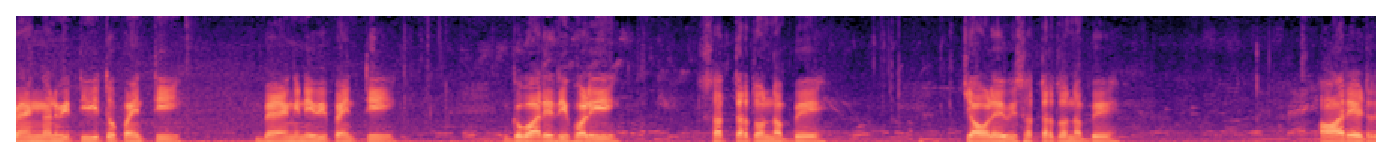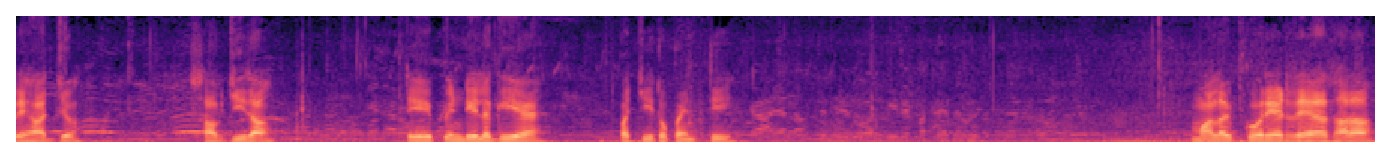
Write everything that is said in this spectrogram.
ਬੈਂਗਣ ਵੀ 30 ਤੋਂ 35 ਬੈਂਗਣੀ ਵੀ 35 ਗਵਾਰੇ ਦੀ ਫਲੀ 70 ਤੋਂ 90 ਚੌਲੇ ਵੀ 70 ਤੋਂ 90 ਆਹ ਰੇਟ ਰਿਹਾ ਅੱਜ ਸਬਜ਼ੀ ਦਾ ਤੇ ਭਿੰਡੀ ਲੱਗੀ ਹੈ 25 ਤੋਂ 35 ਮੰਨ ਲਓ ਇੱਕੋ ਰੇਟ ਰਿਹਾ ਸਾਰਾ।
